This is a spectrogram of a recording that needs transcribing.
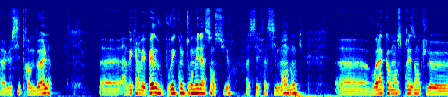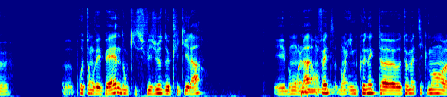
le site Rumble. Euh, avec un VPN, vous pouvez contourner la censure assez facilement. Donc, euh, voilà comment se présente le euh, Proton VPN. Donc, il suffit juste de cliquer là. Et bon, là, en fait, bon, il me connecte automatiquement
